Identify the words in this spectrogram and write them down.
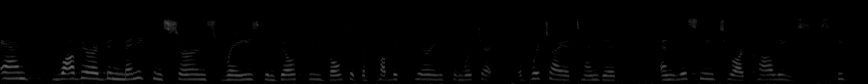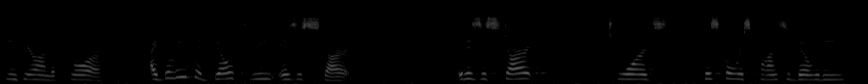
And while there have been many concerns raised in Bill 3, both at the public hearing from which I, of which I attended and listening to our colleagues speaking here on the floor, I believe that Bill 3 is a start. It is a start towards fiscal responsibility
